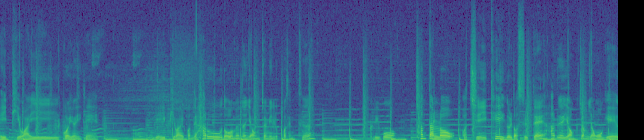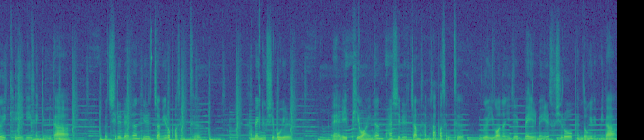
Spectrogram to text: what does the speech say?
APY 거예요. 이게 어, 이게 APY 건데 하루 넣으면은 0.16% 그리고 1000달러 어치 케이크를 넣었을 때 하루에 0.05개의 케이크가 생깁니다. 7일에는 1.15%, 365일의 APY는 81.34%. 이거 이거는 이제 매일매일 수시로 변동이 됩니다.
